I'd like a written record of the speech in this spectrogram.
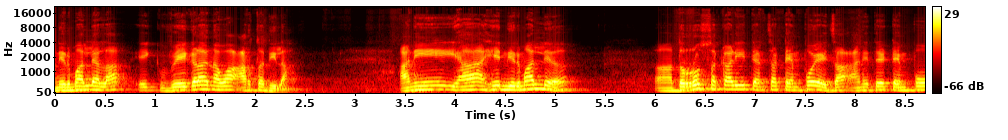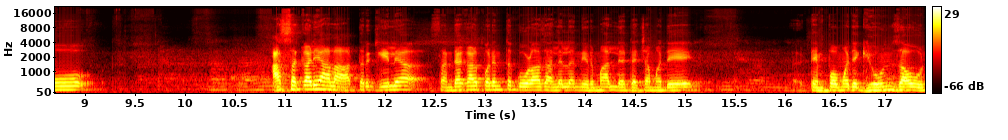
निर्माल्याला एक वेगळा नवा अर्थ दिला. आणि ह्या हे निर्माल्य दररोज सकाळी त्यांचा टेम्पो यायचा आणि ते टेम्पो आज सकाळी आला तर गेल्या संध्याकाळपर्यंत गोळा झालेलं निर्माल्य त्याच्यामध्ये टेम्पोमध्ये घेऊन जाऊन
